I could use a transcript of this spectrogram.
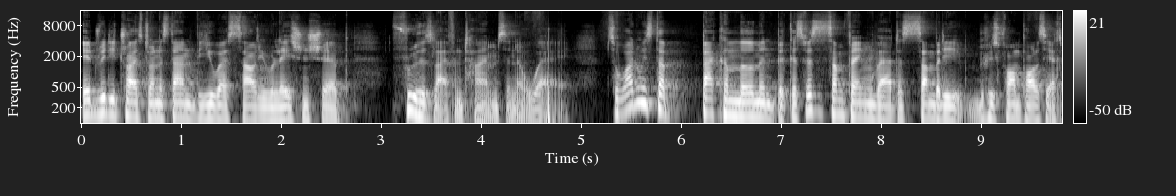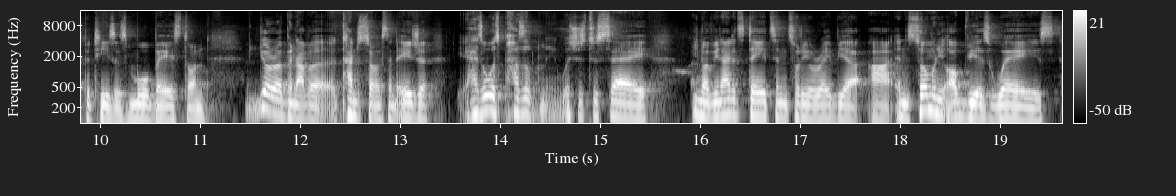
it really tries to understand the US Saudi relationship through his life and times in a way. So, why don't we step back a moment because this is something that, as somebody whose foreign policy expertise is more based on Europe and other countries to some extent Asia, has always puzzled me, which is to say, you know, the United States and Saudi Arabia are in so many obvious ways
